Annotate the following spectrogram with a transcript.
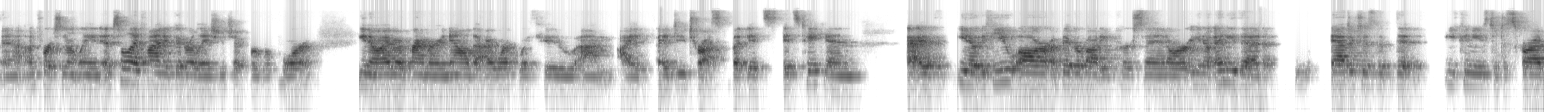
yeah. Unfortunately, until I find a good relationship or rapport, you know, I have a primary now that I work with who um, I I do trust, but it's it's taken I, you know, if you are a bigger bodied person or, you know, any of the adjectives that, that you can use to describe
